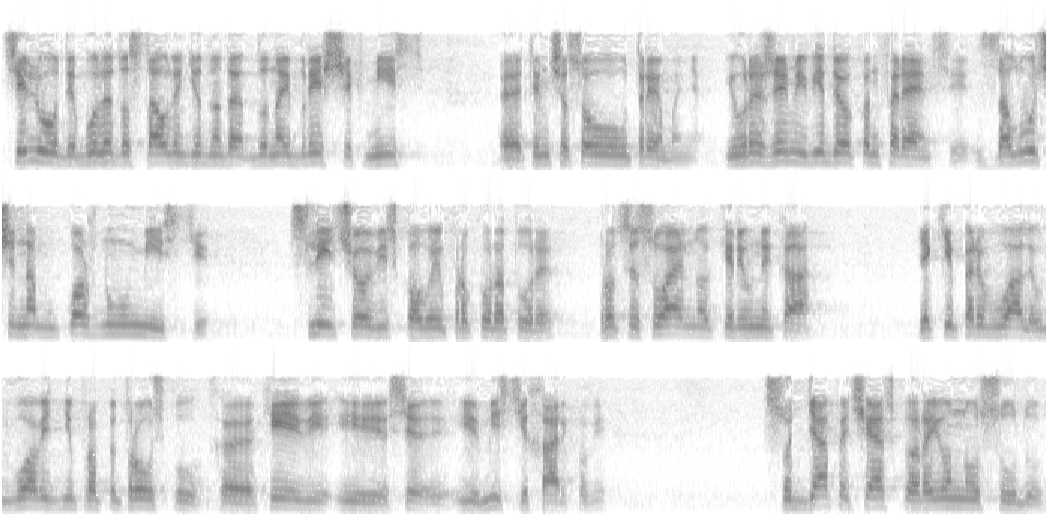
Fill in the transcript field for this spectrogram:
Ці люди були доставлені до, найближчих місць е, тимчасового утримання. І в режимі відеоконференції з залученням у кожному місті слідчого військової прокуратури, процесуального керівника, які перебували у Львові, Дніпропетровську, е, Києві і місті Харкові, суддя Печерського районного суду,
